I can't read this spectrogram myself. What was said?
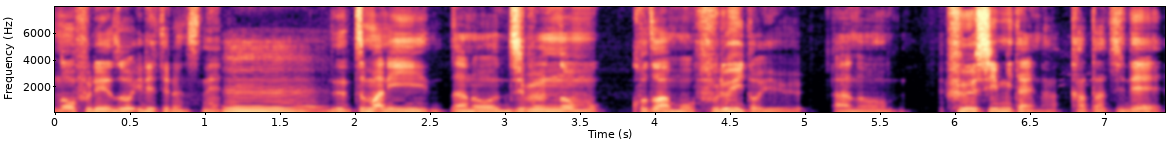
のフレーズを入れてるんですね。うん。でつまりあの自分のことはもう古いというあの風刺みたいな形で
